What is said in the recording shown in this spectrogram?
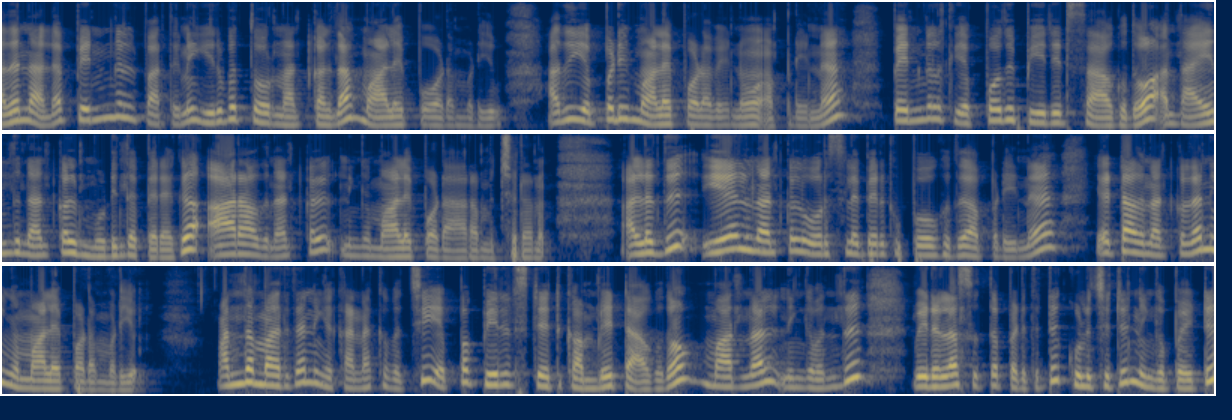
அதனால் பெண்கள் பார்த்திங்கன்னா இருபத்தோரு நாட்கள் தான் மாலை போட முடியும். அது எப்படி மாலை போட வேணும் அப்படின்னு பெண்களுக்கு எப்போது பீரியட்ஸ் ஆகுதோ அந்த ஐந்து நாட்கள் முடிந்த பிறகு ஆறாவது நாட்கள் நீங்கள் மாலை போட ஆரம்பிச்சிடணும். அல்லது ஏழு நாட்கள் ஒரு சில பேருக்கு போகுது. போகுது அப்படின்னு எட்டாவது நாட்களில் நீங்கள் மாலை போட முடியும். அந்த மாதிரி தான் நீங்கள் கணக்கு வச்சு எப்போ பீரியட் ஸ்டேட் கம்ப்ளீட் ஆகுதோ மறுநாள் நீங்கள் வந்து வீடெல்லாம் சுத்தப்படுத்திட்டு குளிச்சுட்டு நீங்கள் போயிட்டு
